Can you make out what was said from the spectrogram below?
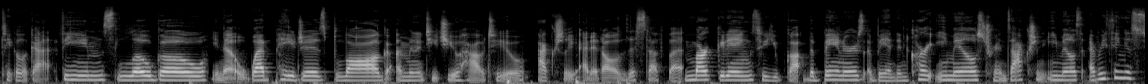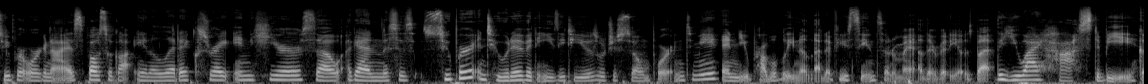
take a look at themes, logo, you know, web pages, blog. I'm going to teach you how to actually edit all of this stuff, but marketing. So you've got the banners, abandoned cart emails, transaction emails. Everything is super organized. We've also got analytics right in here. So again, this is super intuitive and easy to use, which is so important to me. And you probably know that if you've seen some of my other videos, but the UI has to be good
